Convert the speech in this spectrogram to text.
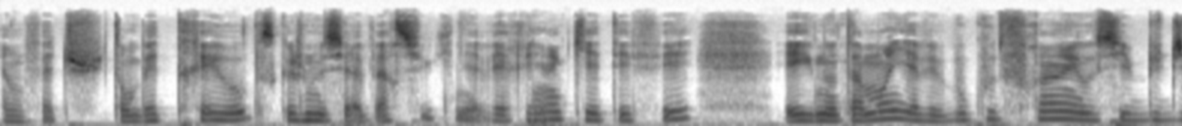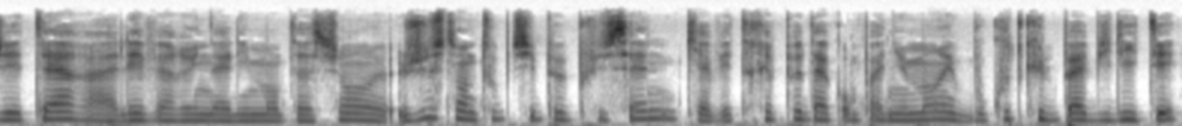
et en fait je suis tombée très haut parce que je me suis aperçue qu'il n'y avait rien qui était fait et notamment il y avait beaucoup de freins et aussi budgétaires à aller vers une alimentation euh, juste un tout petit peu plus saine, qui avait très peu d'accompagnement et beaucoup de culpabilité.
